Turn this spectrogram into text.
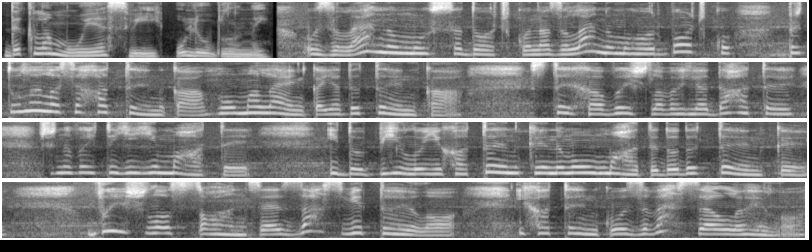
декламує свій улюблений. У зеленому садочку, на зеленому горбочку притулилася хатинка, мов маленька я дитинка. Стиха вийшла виглядати, чи не вийти її мати. І до білої хатинки, немов мати до дитинки. Вийшло сонце, засвітило, і хатинку звеселило.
